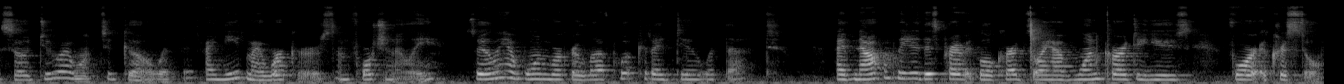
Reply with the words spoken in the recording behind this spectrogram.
So do I want to go with it? I need my workers, unfortunately. So I only have one worker left. What could I do with that? I've now completed this private goal card, so I have one card to use for a crystal.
